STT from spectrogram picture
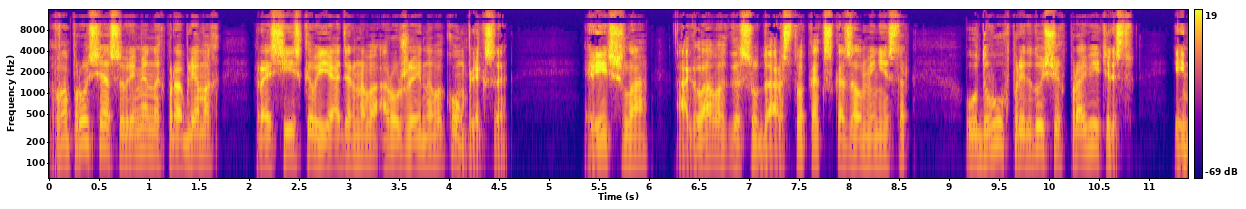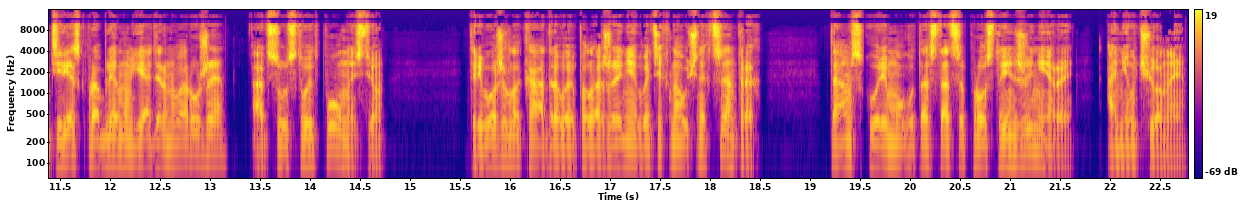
в вопросе о современных проблемах российского ядерного оружейного комплекса. Речь шла о главах государства, как сказал министр, у двух предыдущих правительств интерес к проблемам ядерного оружия отсутствует полностью. Тревожило кадровое положение в этих научных центрах. Там вскоре могут остаться просто инженеры, а не ученые.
